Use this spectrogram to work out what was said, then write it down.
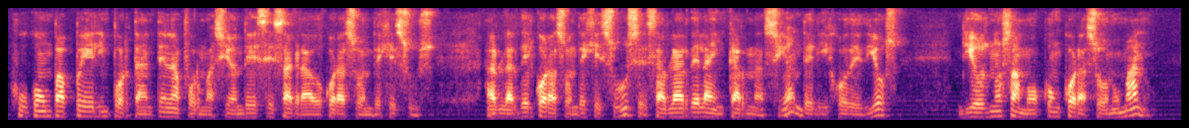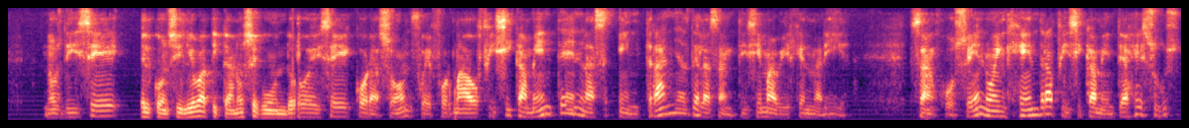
jugó un papel importante en la formación de ese sagrado corazón de Jesús. Hablar del corazón de Jesús es hablar de la encarnación del Hijo de Dios. Dios nos amó con corazón humano. Nos dice el Concilio Vaticano II, ese corazón fue formado físicamente en las entrañas de la Santísima Virgen María. San José no engendra físicamente a Jesús,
